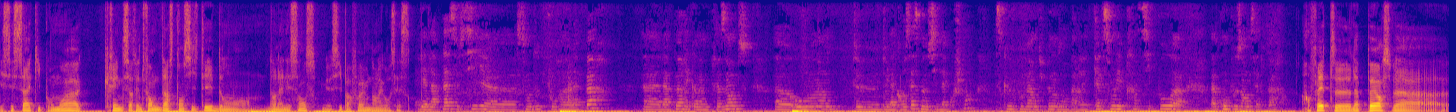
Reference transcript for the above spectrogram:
Et c'est ça qui, pour moi, crée une certaine forme d'intensité dans, dans, la naissance, mais aussi parfois même dans la grossesse. Il y a de la place aussi euh, sans doute pour euh, la peur. Euh, la peur est quand même présente au moment de, de, la grossesse, mais aussi de l'accouchement. Est-ce que vous pouvez un petit peu nous en parler? Quels sont les principaux composants de cette peur? En fait, la peur va,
